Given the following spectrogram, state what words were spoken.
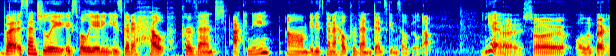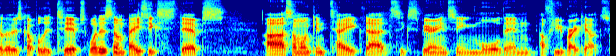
but essentially, exfoliating is going to help prevent acne. Um, it is going to help prevent dead skin cell buildup. Yeah. Okay, so on the back of those couple of tips, what are some basic steps uh, someone can take that's experiencing more than a few breakouts?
